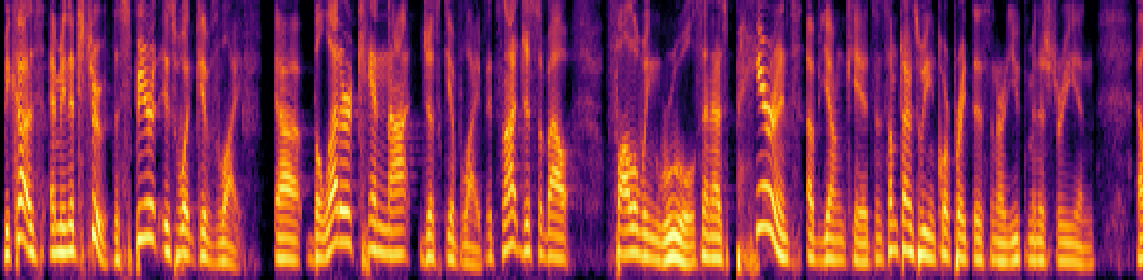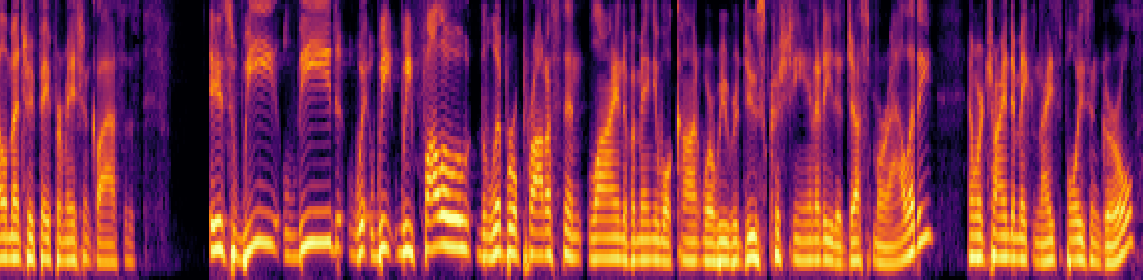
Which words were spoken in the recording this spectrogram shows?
because I mean it's true. The spirit is what gives life. Uh, the letter cannot just give life. It's not just about following rules. And as parents of young kids, and sometimes we incorporate this in our youth ministry and elementary faith formation classes, is we lead we, we we follow the liberal protestant line of Immanuel Kant where we reduce Christianity to just morality and we're trying to make nice boys and girls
